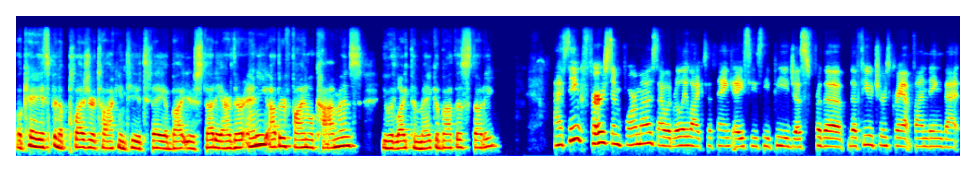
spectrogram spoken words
Okay, it's been a pleasure talking to you today about your study. Are there any other final comments you would like to make about this study? I think first and foremost, I would really like to thank ACCP just for the, the Futures grant funding that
